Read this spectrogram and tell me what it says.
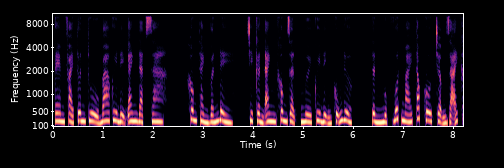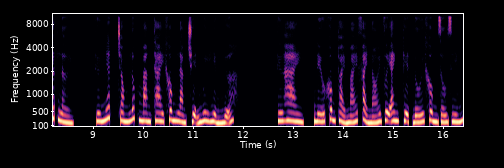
Em phải tuân thủ ba quy định anh đặt ra. Không thành vấn đề, chỉ cần anh không giận 10 quy định cũng được. Tần mục vuốt mái tóc cô chậm rãi cất lời. Thứ nhất trong lúc mang thai không làm chuyện nguy hiểm nữa. Thứ hai, nếu không thoải mái phải nói với anh tuyệt đối không giấu giếm.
